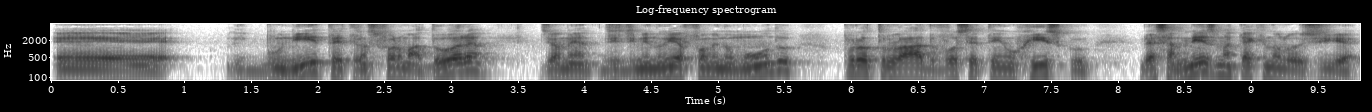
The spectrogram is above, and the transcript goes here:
é, bonita e transformadora de, de diminuir a fome no mundo. Por outro lado, você tem o risco dessa mesma tecnologia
